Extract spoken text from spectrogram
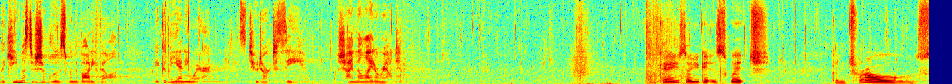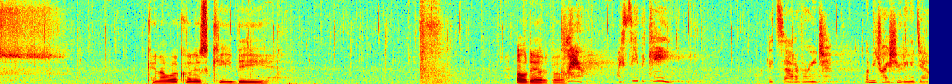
The key must have shook loose when the body fell. It could be anywhere. It's too dark to see. Shine the light around. Okay, so you get to switch controls. Okay, now what could this key be? Oh, there it goes. Claire, I see the key. It's out of reach. Let me try shooting it down.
